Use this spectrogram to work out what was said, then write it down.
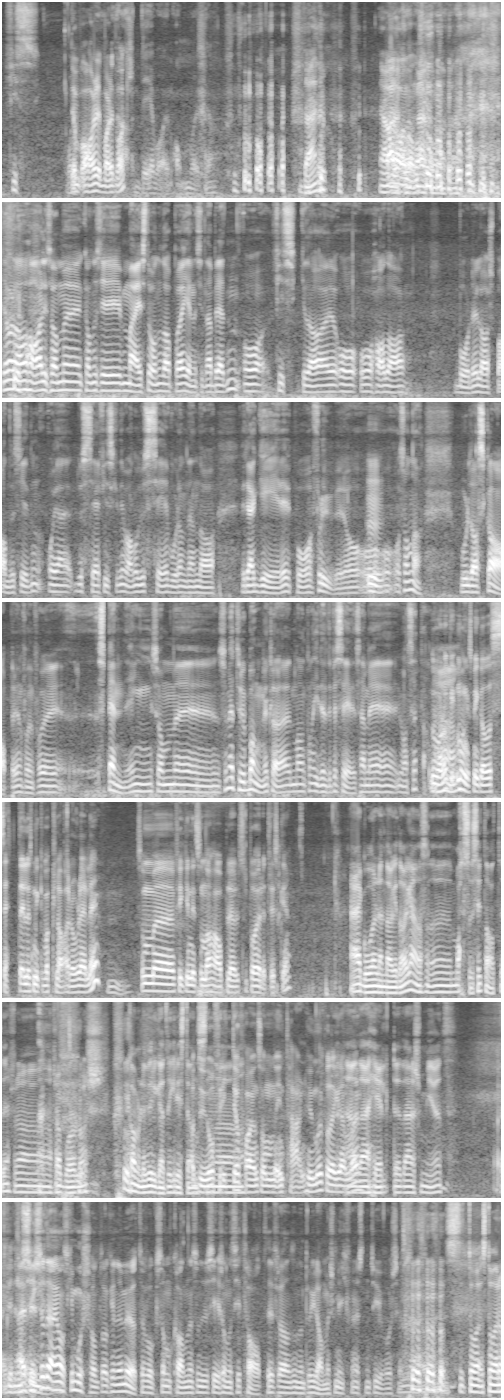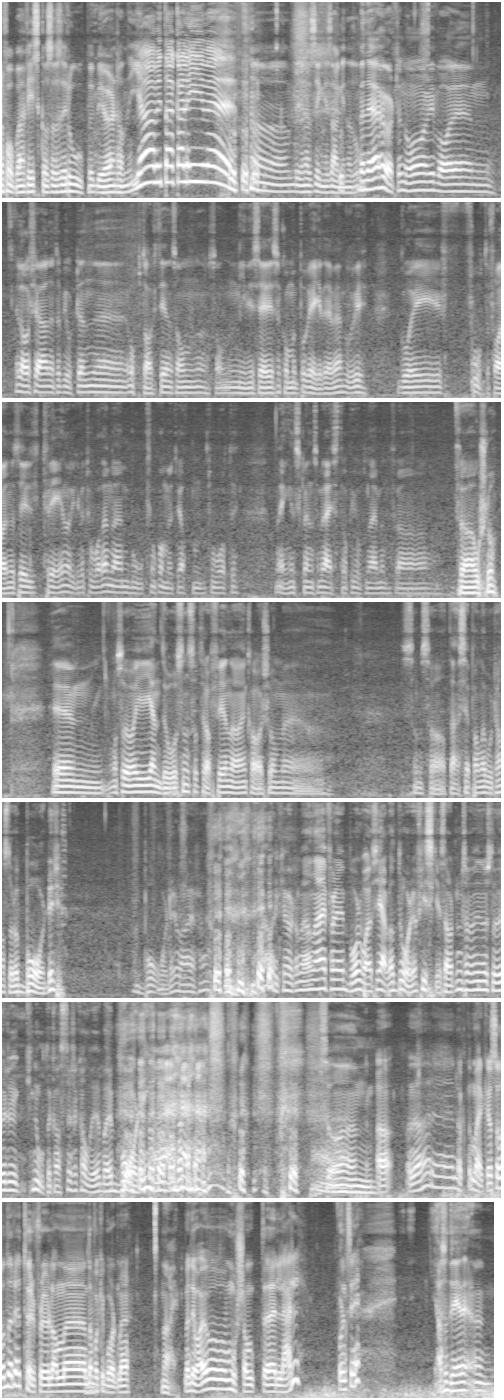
fisk Det var, var det et vak? Ja, det var en annen var ikke ja. Der, ja. Ja, Der var en han. Det var da å ha liksom, eh, kan du si, meg stående da på ene siden av bredden, og fiske da, og, og ha da Bård Lars på andre siden. Og jeg, du ser fisken i vannet, og du ser hvordan den da reagerer på fluer og, og, Mm. og, og sånn. da. Hvor du da skaper en form for spenning som, eh, som jeg tror mange klarer, man kan identifisere seg med uansett. da. Det var nok Ja. mange som ikke hadde sett det, eller som ikke var klar over det heller. Mm. Som uh, fikk en litt sånn aha-opplevelse på ørretfiske. Jeg går den dag i dag. Jeg. Altså, masse sitater fra, fra Bård og Lars. Gamle brygga til Ja, Kristiansen. du og Fridtjof har jo en sånn internhumor på det ja, det er helt Det er så mye, vet du. Jeg syns det er ganske morsomt å kunne møte folk som kan som du sier, sånne sitater fra sånne programmer som gikk for nesten 20 år siden. Står og får på en fisk, og så roper Bjørn sånn 'Ja, vi takker livet!' Og begynner å synge sangen og sånn. Men det jeg hørte nå Vi var Lars og jeg har nettopp gjort en eh, opptak til en sånn, sånn miniserie som kommer på VGTV, hvor vi går i fotefarene til tre i Norge ved to av dem. Det er en bok som kom ut i 1882. Noen engelskmenn som reiste opp i Jotunheimen fra, fra Oslo. Ehm, og så i Gjendeosen så traff vi en, da, en kar som eh, Som sa at Nei, se på han der borte, han står og border. Border, hva er det for noe? Jeg har ikke hørt om det. Nei, for Bård var jo så jævla dårlig å fiske i starten, så når du står knotekaster, så kaller vi det bare boarding. så um, Ja, det har eh, lagt noen merker. Og så hadde dere Tørrfluelandet. Da var ikke Bård med. Nei. Men det var jo morsomt uh, læll, får en si. Altså det, um,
